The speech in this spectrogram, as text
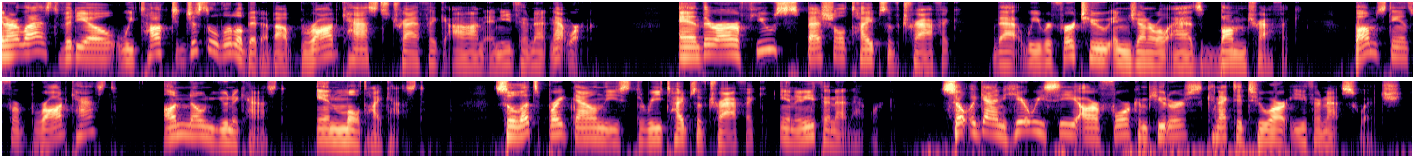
In our last video, we talked just a little bit about broadcast traffic on an Ethernet network. And there are a few special types of traffic that we refer to in general as BUM traffic. BUM stands for Broadcast, Unknown Unicast, and Multicast. So let's break down these three types of traffic in an Ethernet network. So again, here we see our four computers connected to our Ethernet switch.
